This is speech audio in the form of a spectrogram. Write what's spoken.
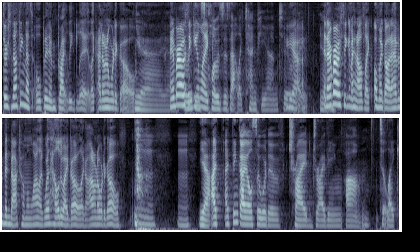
there's nothing that's open and brightly lit. Like, I don't know where to go. Yeah, yeah. remember I was thinking, like- closes at like 10 p.m. too. Yeah. right? And I remember I was thinking in my head, I was like, oh my God, I haven't been back home in a while. Like, where the hell do I go? Like, I don't know where to go. Mm. Yeah, I, I think I also would have tried driving um, to like,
